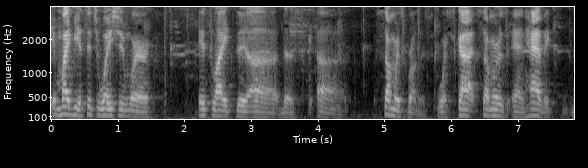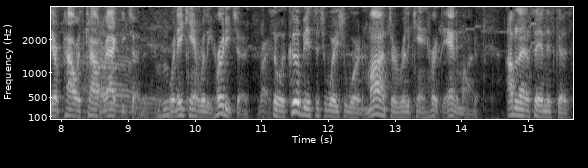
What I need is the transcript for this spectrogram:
it might be a situation where it's like the uh, the uh, Summers brothers, where Scott Summers and Havoc, their powers counteract each ah, other, where mm-hmm. they can't really hurt each other. Right. So it could be a situation where the Monitor really can't hurt the Anti-Monitor. I'm not saying this because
